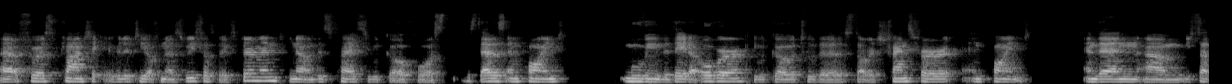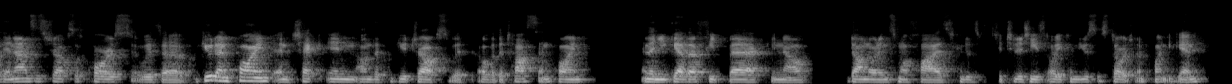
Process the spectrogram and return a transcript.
Uh, first, plan checkability of NERSC resource experiment. You know, in this case, you would go for the status endpoint, moving the data over. You would go to the storage transfer endpoint, and then um, you start the analysis jobs, of course, with a compute endpoint and check in on the compute jobs with over the task endpoint. And then you gather feedback, you know, downloading small files. You can do this with utilities, or you can use the storage endpoint again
